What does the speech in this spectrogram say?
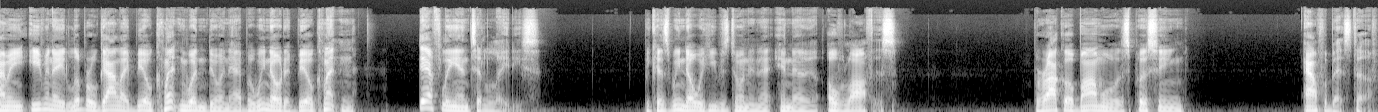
I mean, even a liberal guy like Bill Clinton wasn't doing that, but we know that Bill Clinton definitely into the ladies because we know what he was doing in the, in the Oval Office. Barack Obama was pushing alphabet stuff.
